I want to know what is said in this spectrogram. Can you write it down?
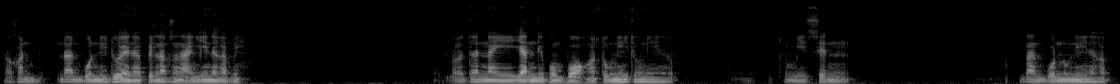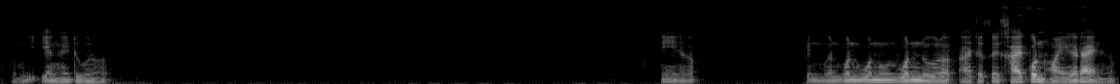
แล้วข้างด้านบนนี้ด้วยนะเป็นลักษณะอย่างนี้นะครับนี่ แล้วด้านในยันที่ผมบอกอะตรงนี้ตรงนี้นะครับ จะมีเส้น ด้านบนตรงนี้นะครับผมเอียงให้ดูนะครับนี่นะครับ เป็นเหมือนวนวนวนวนอยู่แล้วอาจจะคล้ายๆก้นหอยก็ได้นะครับ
